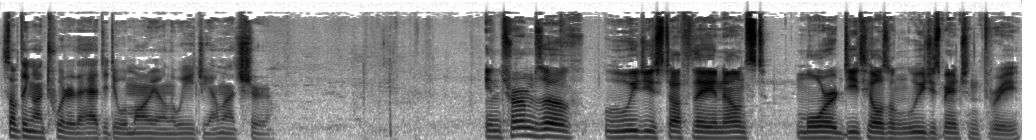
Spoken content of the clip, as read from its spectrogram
something on Twitter that had to do with Mario and Luigi. I'm not sure. In terms of Luigi stuff, they announced more details on Luigi's Mansion 3,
